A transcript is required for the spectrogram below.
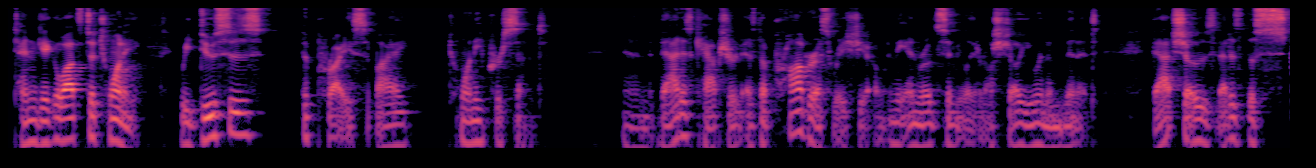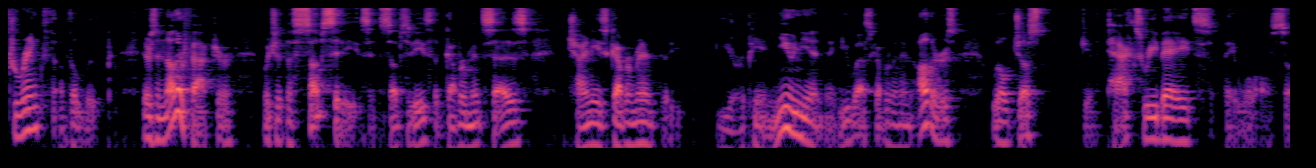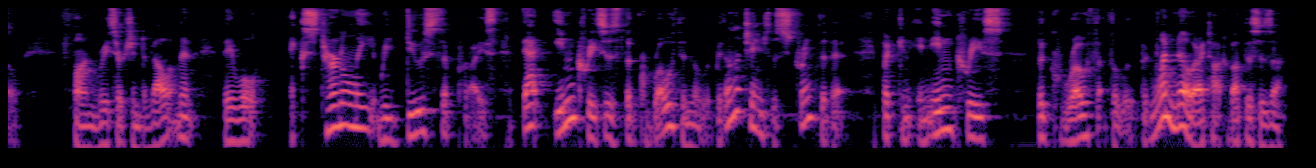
10 gigawatts to 20, reduces the price by 20%. And that is captured as the progress ratio in the En-ROADS simulator. I'll show you in a minute. That shows that is the strength of the loop. There's another factor, which are the subsidies. And subsidies, the government says, the Chinese government, the European Union, the US government, and others will just give tax rebates. They will also fund research and development. They will externally reduce the price. That increases the growth in the loop. It doesn't change the strength of it, but can increase the growth of the loop. And one note, I talk about this as a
